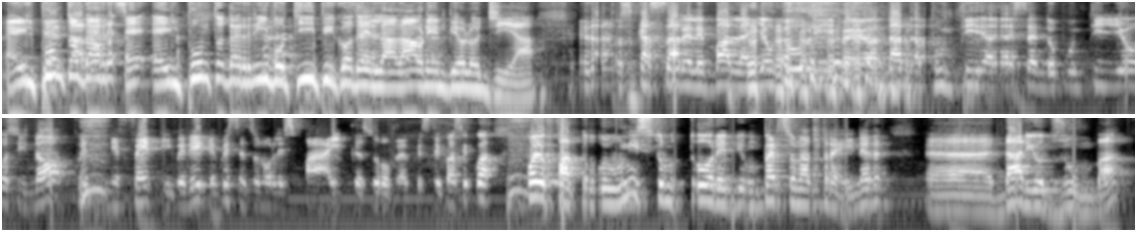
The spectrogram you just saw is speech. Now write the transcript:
è il, punto È è, il punto d'arrivo tipico della laurea in biologia. Esatto, scassare le balle agli autori per- andando a punti- essendo puntigliosi, no? Questi in effetti, vedete, queste sono le spike sopra, queste cose qua. Poi ho fatto un istruttore di un personal trainer, eh, Dario Zumba,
